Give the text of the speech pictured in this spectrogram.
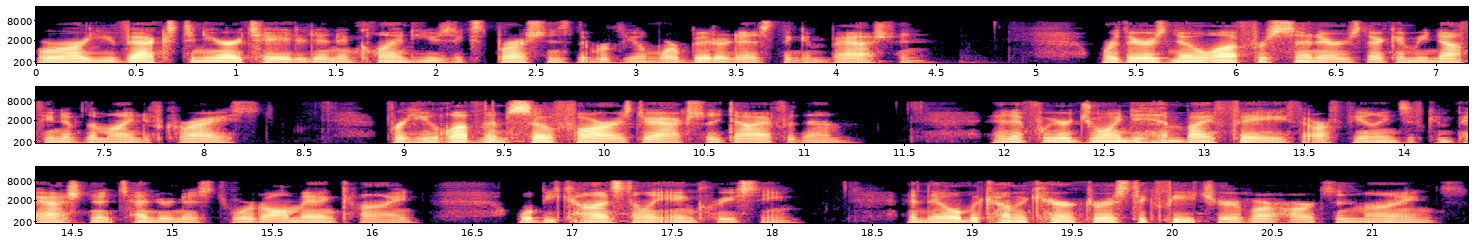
Or are you vexed and irritated and inclined to use expressions that reveal more bitterness than compassion? Where there is no love for sinners, there can be nothing of the mind of Christ, for he loved them so far as to actually die for them. And if we are joined to him by faith, our feelings of compassionate tenderness toward all mankind will be constantly increasing, and they will become a characteristic feature of our hearts and minds.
